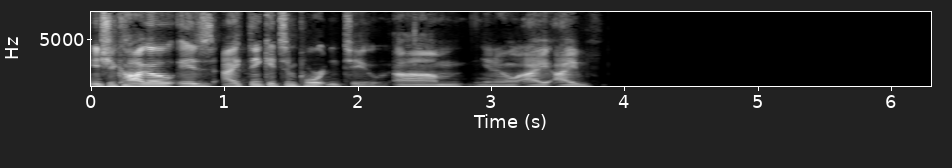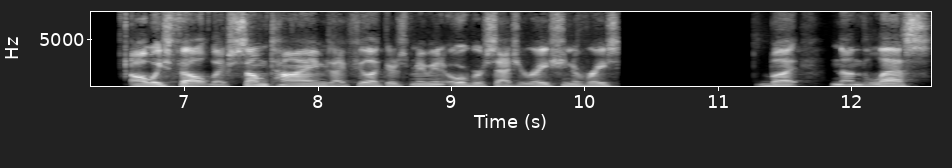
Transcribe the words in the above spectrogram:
in Chicago is I think it's important too. Um, you know, I I've always felt like sometimes I feel like there's maybe an oversaturation of race, but nonetheless,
